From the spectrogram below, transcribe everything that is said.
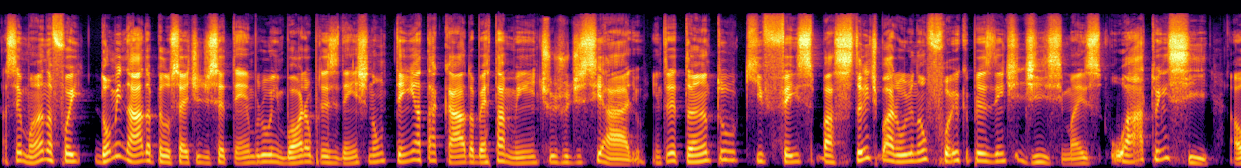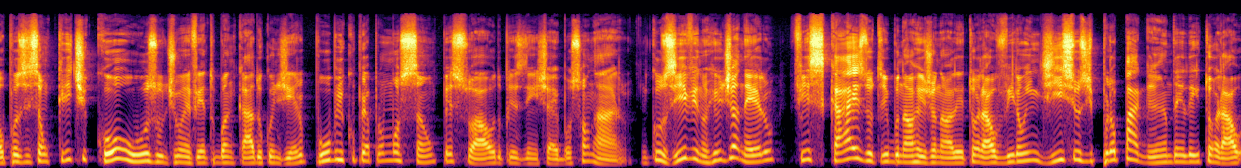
A semana foi dominada pelo 7 de setembro, embora o presidente não tenha atacado abertamente o judiciário. Entretanto, o que fez bastante barulho não foi o que o presidente disse, mas o ato em si. A oposição criticou o uso de um evento bancado com dinheiro público para promoção pessoal do presidente Jair Bolsonaro. Inclusive, no Rio de Janeiro, fiscais do Tribunal Regional Eleitoral viram indícios de propaganda eleitoral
